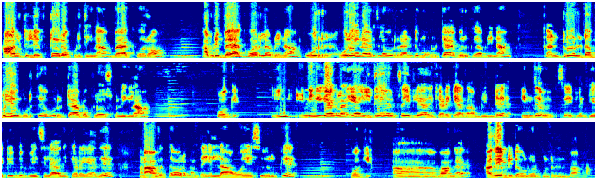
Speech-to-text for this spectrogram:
ஆல்ட் லெஃப்ட் ஏரோ கொடுத்தீங்கன்னா பேக் வரும் அப்படி பேக் வரல அப்படின்னா ஒரு ஒரே நேரத்தில் ஒரு ரெண்டு மூணு டேப் இருக்கு அப்படின்னா கண்ட்ரோல் டபிள்யூ கொடுத்து ஒரு டேபை க்ளோஸ் பண்ணிக்கலாம் ஓகே நீங்க கேட்கலாம் ஏன் இதே வெப்சைட்லேயே அது கிடைக்காதா? அப்படின்ட்டு இந்த வெப்சைட்ல கெட் இன்டு பேசில அது கிடையாது. ஆனா அதை தவிர மற்ற எல்லா ஓஎஸும் இருக்கு. ஓகே வாங்க. அதை எப்படி டவுன்லோட் பண்றதுன்னு பார்க்கலாம்.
